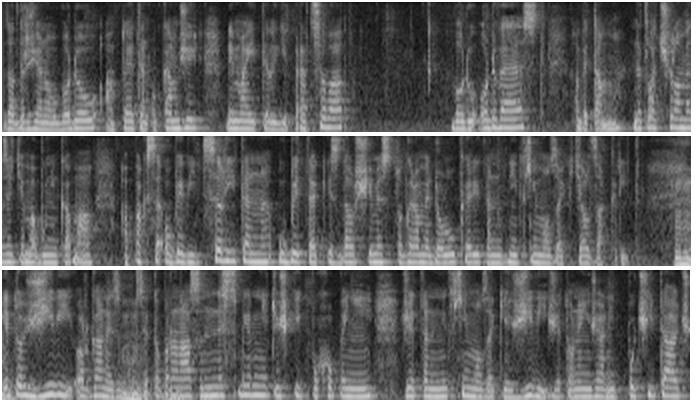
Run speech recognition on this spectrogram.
zadrženou vodou a to je ten okamžik, kdy mají ty lidi pracovat, vodu odvést, aby tam netlačila mezi těma buňkama a pak se objeví celý ten úbytek i s dalšími 100 gramy dolů, který ten vnitřní mozek chtěl zakrýt. Mm-hmm. Je to živý organismus, mm-hmm. je to pro nás nesmírně těžký k pochopení, že ten vnitřní mozek je živý, že to není žádný počítač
